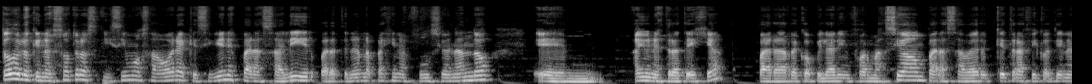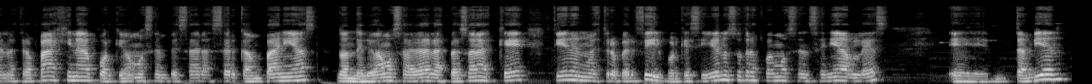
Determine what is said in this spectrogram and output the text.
Todo lo que nosotros hicimos ahora, que si bien es para salir, para tener la página funcionando, eh, hay una estrategia para recopilar información, para saber qué tráfico tiene nuestra página, porque vamos a empezar a hacer campañas donde le vamos a hablar a las personas que tienen nuestro perfil, porque si bien nosotros podemos enseñarles, eh, también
